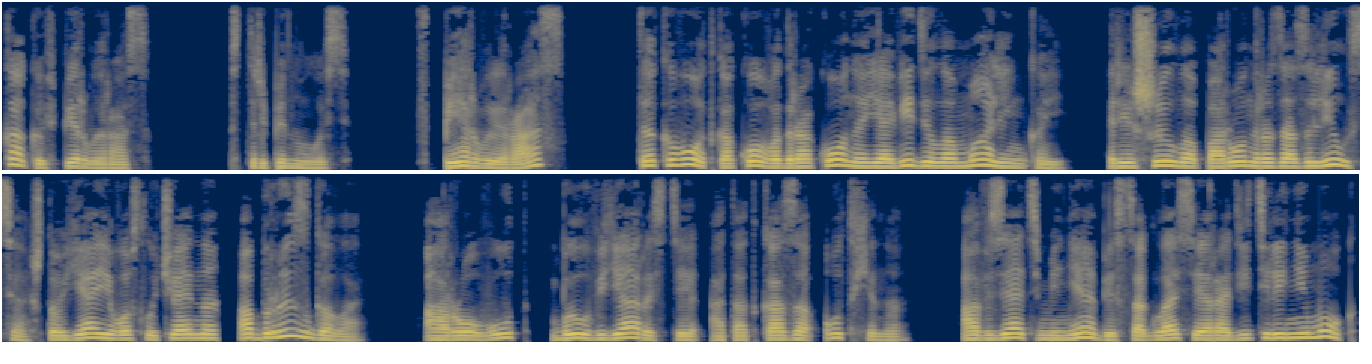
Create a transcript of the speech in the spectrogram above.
как и в первый раз. Встрепенулась. В первый раз? Так вот, какого дракона я видела маленькой. Решила, Парон разозлился, что я его случайно обрызгала. А Ровуд был в ярости от отказа Отхина. А взять меня без согласия родителей не мог,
